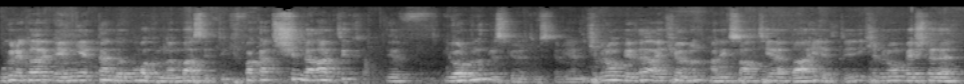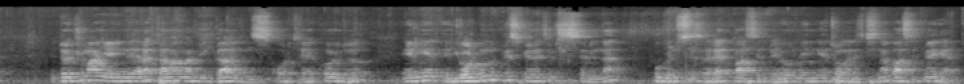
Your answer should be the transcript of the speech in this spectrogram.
bugüne kadar emniyetten de bu bakımdan bahsettik. Fakat şimdi artık e, yorgunluk risk yönetim sistemi. Yani 2011'de ICAO'nun Annex 6'ya dahil ettiği, 2015'te de döküman yayınlayarak tamamen bir guidance ortaya koyduğu emniyet, e, yorgunluk risk yönetim sisteminden bugün sizlere bahsetmeye, onun emniyeti olan etkisinden bahsetmeye geldim.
